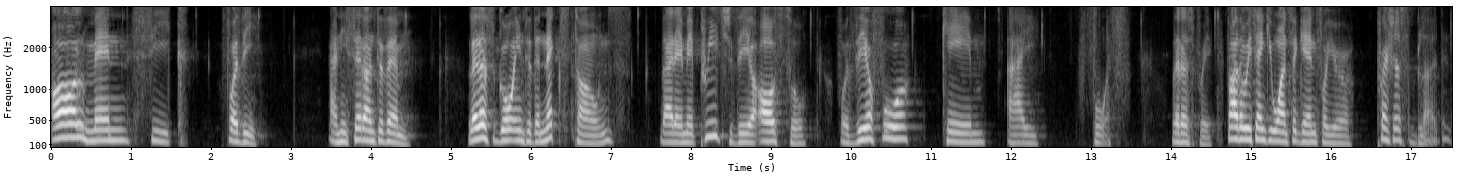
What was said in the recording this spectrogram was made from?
All men seek for thee. And he said unto them, Let us go into the next towns, that I may preach there also, for therefore came I forth. Let us pray. Father, we thank you once again for your precious blood.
